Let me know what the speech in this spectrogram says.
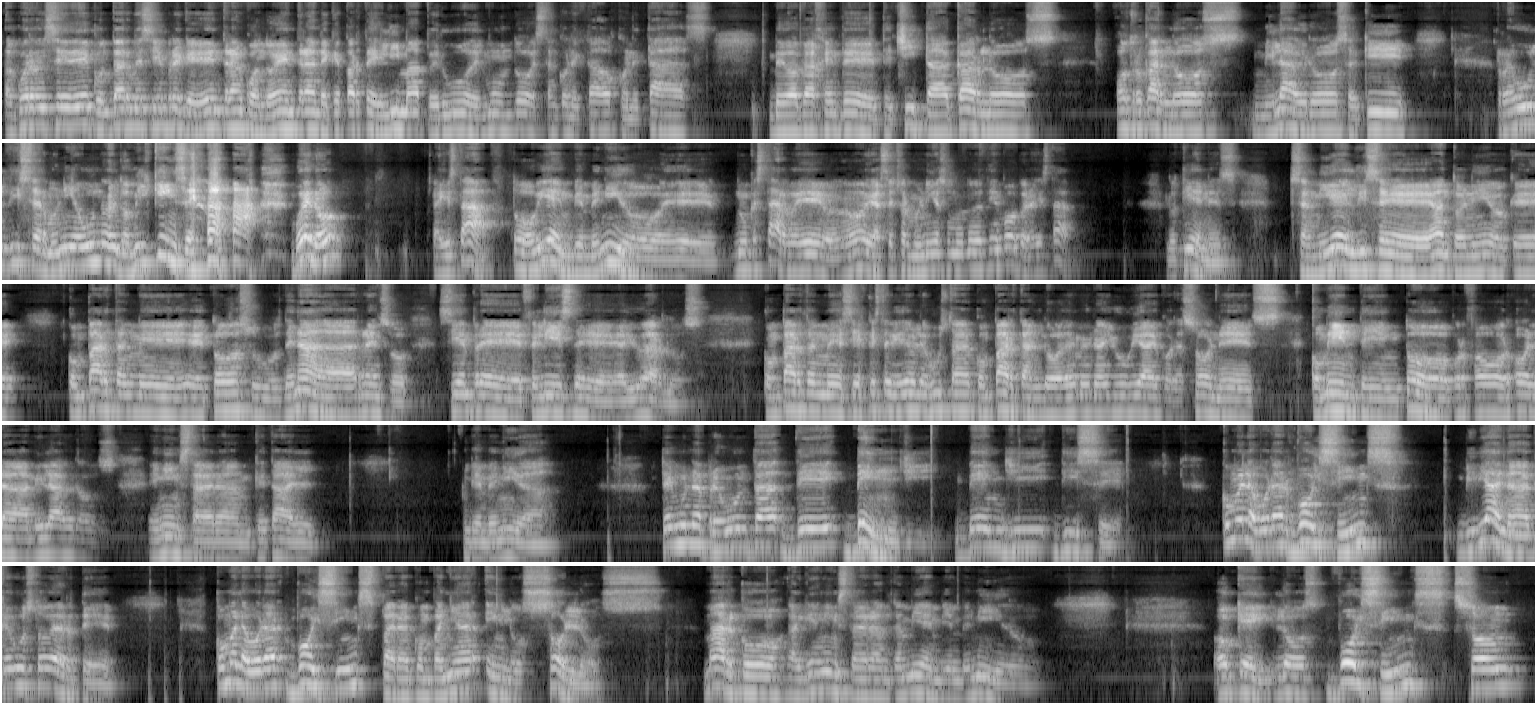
Acuérdense de contarme siempre que entran, cuando entran, de qué parte de Lima, Perú o del mundo están conectados, conectadas. Veo acá gente Techita, Carlos, otro Carlos, Milagros, aquí. Raúl dice Armonía 1 del 2015. bueno, ahí está, todo bien, bienvenido. Eh, nunca es tarde, ¿no? Has hecho armonías un montón de tiempo, pero ahí está. Lo tienes. San Miguel, dice Anthony, o que compártanme eh, todos sus... De nada, Renzo, siempre feliz de ayudarlos. Compártanme, si es que este video les gusta, compártanlo, denme una lluvia de corazones, comenten todo, por favor. Hola, Milagros, en Instagram, ¿qué tal? Bienvenida. Tengo una pregunta de Benji. Benji dice... ¿Cómo elaborar voicings? Viviana, qué gusto verte. ¿Cómo elaborar voicings para acompañar en los solos? Marco, aquí en Instagram también, bienvenido. Ok, los voicings son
